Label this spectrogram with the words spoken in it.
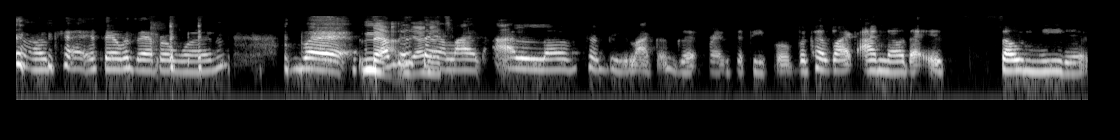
Okay, if there was ever one. But no, I'm just saying, like, I love to be like a good friend to people because, like, I know that it's so needed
